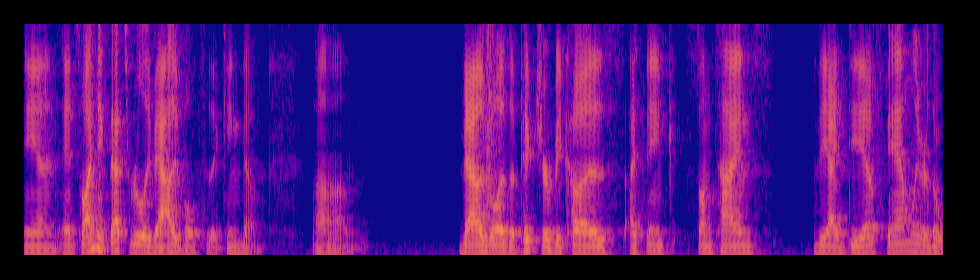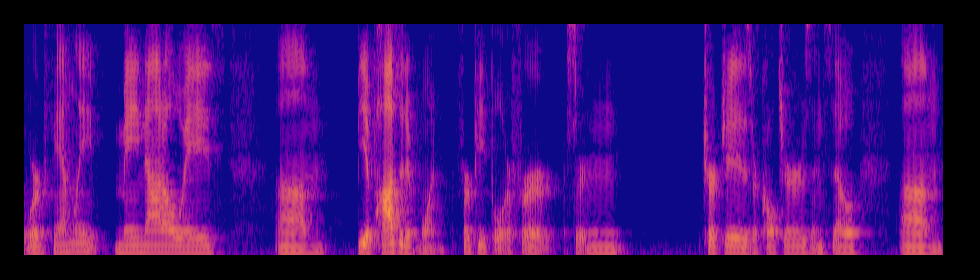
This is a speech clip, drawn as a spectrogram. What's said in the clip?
and and so I think that's really valuable to the kingdom. Um, valuable as a picture because I think sometimes the idea of family or the word family may not always um, be a positive one for people or for certain churches or cultures, and so um,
